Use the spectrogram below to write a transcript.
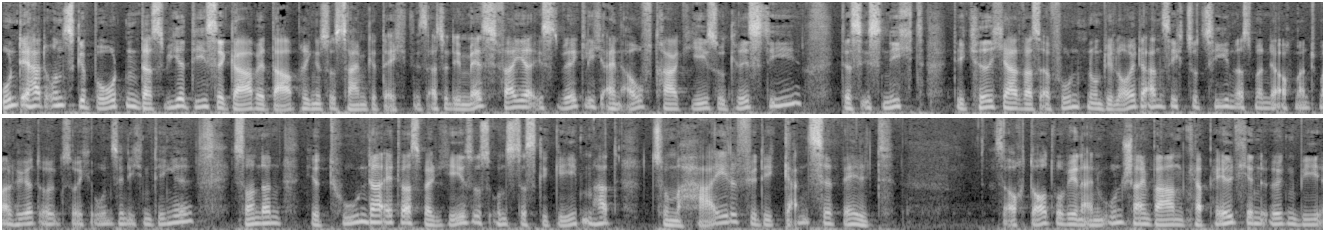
Und er hat uns geboten, dass wir diese Gabe darbringen zu seinem Gedächtnis. Also die Messfeier ist wirklich ein Auftrag Jesu Christi. Das ist nicht, die Kirche hat was erfunden, um die Leute an sich zu ziehen, was man ja auch manchmal hört, solche unsinnigen Dinge, sondern wir tun da etwas, weil Jesus uns das gegeben hat zum Heil für die ganze Welt. Also auch dort, wo wir in einem unscheinbaren Kapellchen irgendwie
